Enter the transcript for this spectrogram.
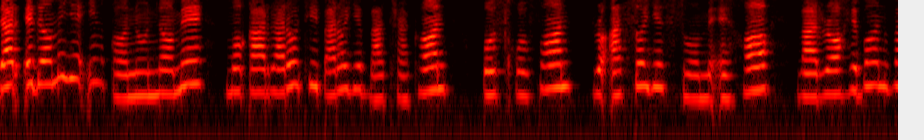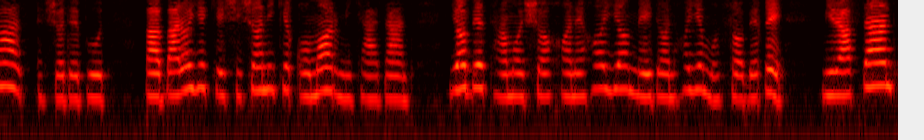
در ادامه این قانون نامه مقرراتی برای بطرکان، اسقفان، رؤسای صومعه ها و راهبان وضع شده بود و برای کشیشانی که قمار می کردند یا به تماشاخانه ها یا میدان های مسابقه می رفتند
